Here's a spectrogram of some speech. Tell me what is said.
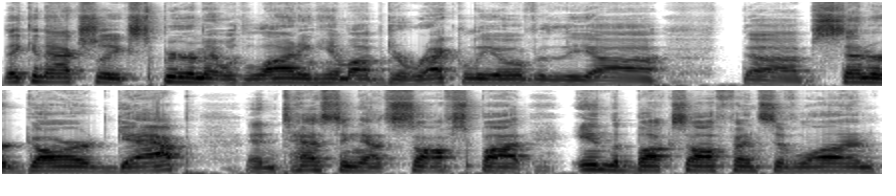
they can actually experiment with lining him up directly over the uh, the center guard gap and testing that soft spot in the Bucs offensive line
